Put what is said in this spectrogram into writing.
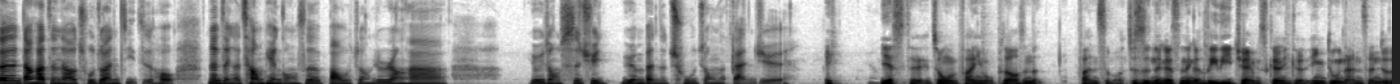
但是当他真的要出专辑之后，那整个唱片公司的包装就让他有一种失去原本的初衷的感觉。Yesterday 中文翻译我不知道是那翻什么，就是那个是那个 Lily James 跟一个印度男生就。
